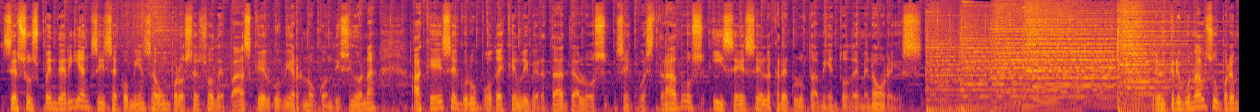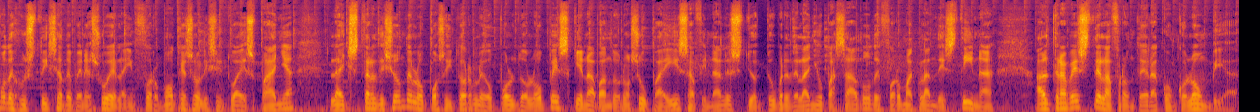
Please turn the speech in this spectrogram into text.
se suspenderían si se comienza un proceso de paz que el gobierno condiciona a que ese grupo deje en libertad a los secuestrados y cese el reclutamiento de menores. El Tribunal Supremo de Justicia de Venezuela informó que solicitó a España la extradición del opositor Leopoldo López, quien abandonó su país a finales de octubre del año pasado de forma clandestina a través de la frontera con Colombia.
